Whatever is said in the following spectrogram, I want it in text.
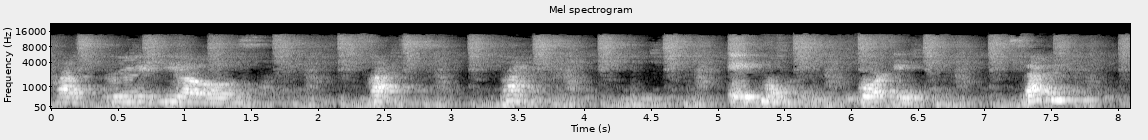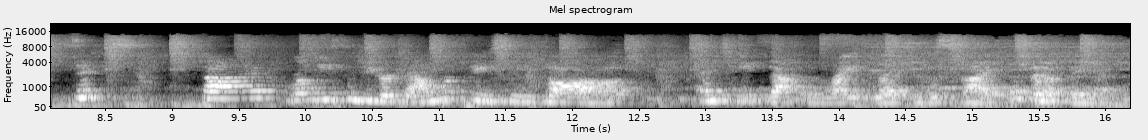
Press through the heels. Press, press. Eight more, four, eight, seven, six, five. Release into your downward facing dog and take that right leg to the side. Open up the hip.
